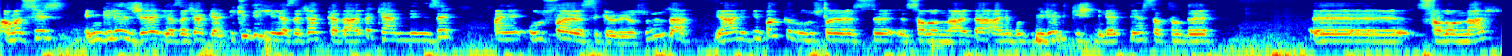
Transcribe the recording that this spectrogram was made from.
ama siz İngilizce yazacak yani iki dilli yazacak kadar da kendinizi hani uluslararası görüyorsunuz da yani bir bakın uluslararası salonlarda hani bu bilet kişi biletlerin satıldığı e, salonlar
